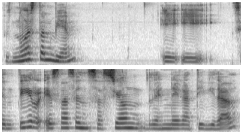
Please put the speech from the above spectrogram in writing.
pues no están bien y, y sentir esa sensación de negatividad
